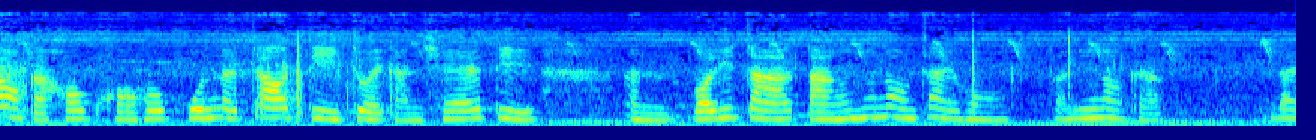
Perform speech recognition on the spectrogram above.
นอกจากขอบขอขอบคุณนะเจ้าตีจ่วยกันแชร์ตีอันบริจาคตังค์ให้น้องใจของตอนนี้นอกจากได้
